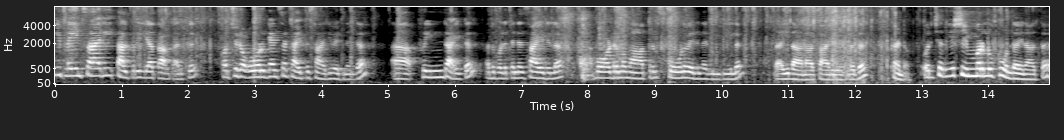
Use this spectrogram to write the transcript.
ഇനി പ്ലെയിൻ സാരി താല്പര്യമില്ലാത്ത ആൾക്കാർക്ക് കുറച്ചൊരു ഓർഗൻസ ടൈപ്പ് സാരി വരുന്നുണ്ട്. പ്രിന്റ് ആയിട്ട് അതുപോലെ തന്നെ സൈഡിൽ ബോർഡറിന് മാത്രം സ്റ്റോൺ വരുന്ന രീതിയിൽ ഇതാണ് ആ സാരി വരുന്നത്. കണ്ടോ? ഒരു ചെറിയ ഷിമ്മർ ലുക്കും ഉണ്ട് അതിനകത്ത്.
